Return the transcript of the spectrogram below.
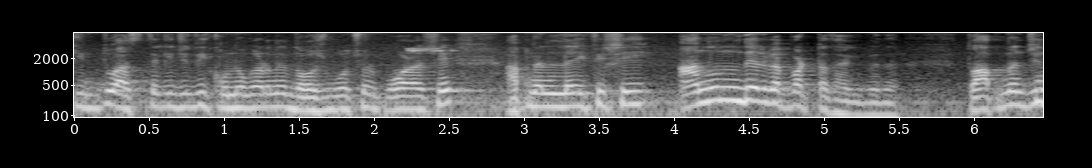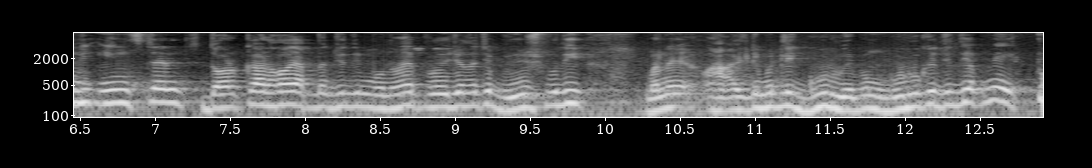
কিন্তু আজ থেকে যদি কোনো কারণে দশ বছর পর আসে আপনার লাইফে সেই আনন্দের ব্যাপারটা থাকবে না। তো আপনার যদি ইনস্ট্যান্ট দরকার হয় আপনার যদি মনে হয় প্রয়োজন আছে বৃহস্পতি মানে আলটিমেটলি গুরু এবং গুরুকে যদি আপনি একটু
